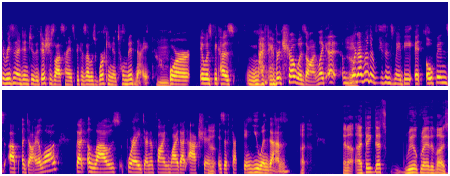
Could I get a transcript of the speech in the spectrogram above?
the reason I didn't do the dishes last night is because I was working until midnight Mm. or it was because my favorite show was on. Like uh, Yeah. whatever the reasons may be, it opens up a dialogue that allows for identifying why that action Yeah. is affecting you and them. and I- I think that's real great advice.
